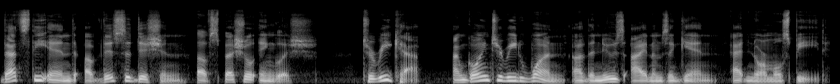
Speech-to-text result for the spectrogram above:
That's the end of this edition of Special English. To recap, I'm going to read one of the news items again at normal speed.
